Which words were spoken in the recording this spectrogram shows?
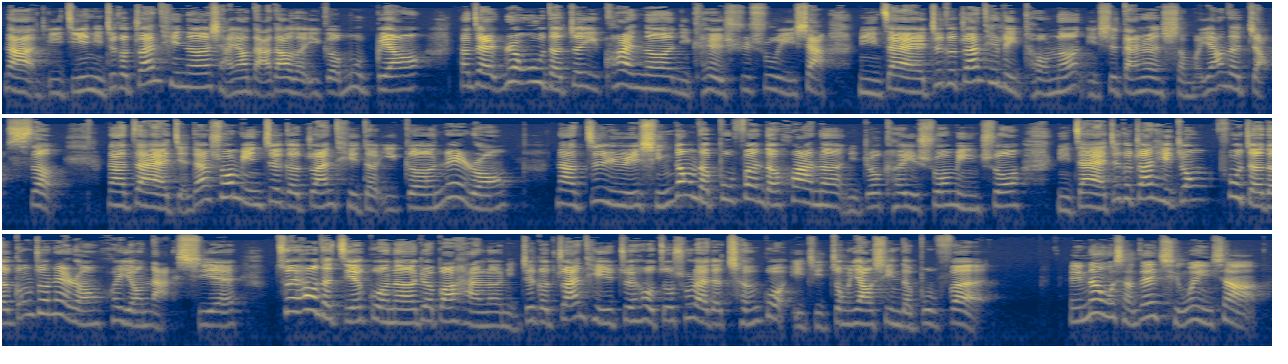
那以及你这个专题呢想要达到的一个目标。那在任务的这一块呢，你可以叙述一下你在这个专题里头呢，你是担任什么样的角色。那再简单说明这个专题的一个内容。那至于行动的部分的话呢，你就可以说明说你在这个专题中负责的工作内容会有哪些。最后的结果呢，就包含了你这个专题最后做出来的成果以及重要性的部分。诶，那我想再请问一下，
